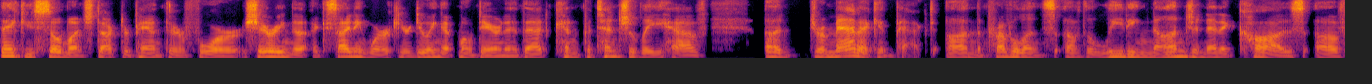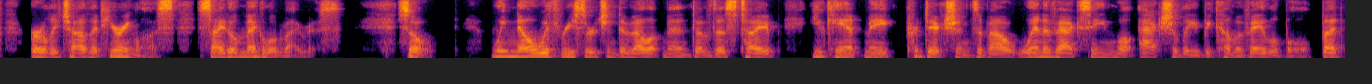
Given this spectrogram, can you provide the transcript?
Thank you so much, Dr. Panther, for sharing the exciting work you're doing at Moderna that can potentially have a dramatic impact on the prevalence of the leading non genetic cause of early childhood hearing loss, cytomegalovirus. So, we know with research and development of this type, you can't make predictions about when a vaccine will actually become available. But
